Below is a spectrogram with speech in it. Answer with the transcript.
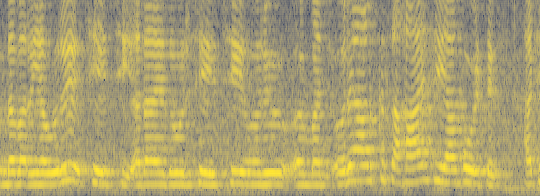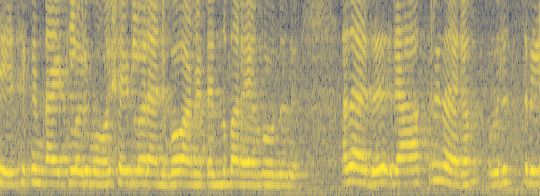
എന്താ പറയുക ഒരു ചേച്ചി അതായത് ഒരു ചേച്ചി ഒരു ഒരാൾക്ക് സഹായം ചെയ്യാൻ പോയിട്ട് ആ ചേച്ചിക്ക് ഉണ്ടായിട്ടുള്ള ഒരു മോശമായിട്ടുള്ള ഒരു അനുഭവമാണ് കേട്ടോ എന്ന് പറയാൻ പോകുന്നത്. അതായത് രാത്രി നേരം ഒരു സ്ത്രീ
